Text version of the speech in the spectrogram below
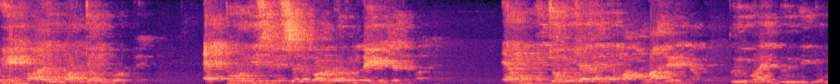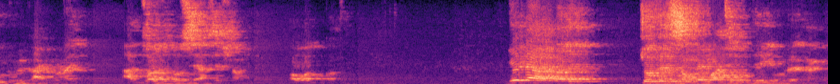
ভিন্ন আয় উপার্জন করবে। একটু উনিশ বিশ গন্ডগোল লেগে যেতে পারে। এমনকি জমি জায়গা নিয়ে মামলা হয়ে যাবে। দুই ভাই দুই দিকে উঠবে কাঠগড়াই আর জজ বসে আছে সামনে। অবাক কথা। যেটা আপনাদের চোখের সামনে মাঝে মধ্যেই ঘটে থাকে।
